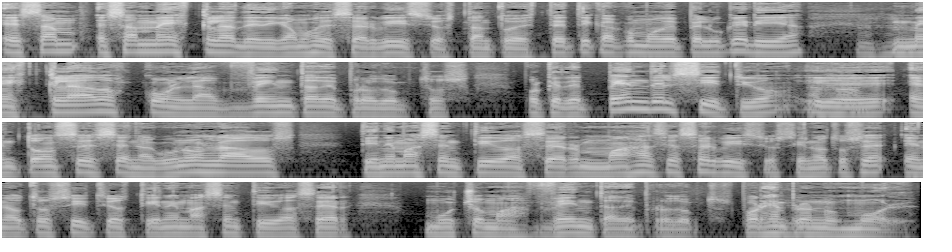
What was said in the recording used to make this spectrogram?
esa, esa, mezcla de digamos de servicios, tanto de estética como de peluquería, mezclados con la venta de productos, porque depende del sitio y entonces en algunos lados tiene más sentido hacer más hacia servicios y en otros en otros sitios tiene más sentido hacer mucho más venta de productos. Por ejemplo, en un mall.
